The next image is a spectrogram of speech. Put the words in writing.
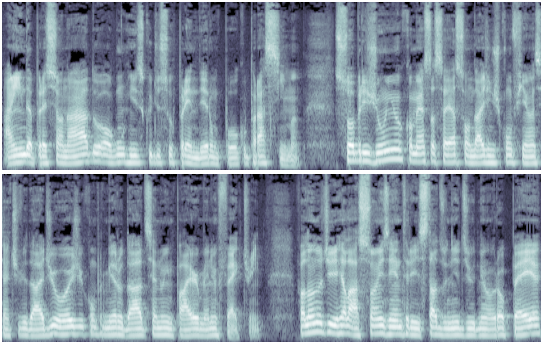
ainda pressionado, algum risco de surpreender um pouco para cima. Sobre junho, começa a sair a sondagem de confiança em atividade hoje, com o primeiro dado sendo o Empire Manufacturing. Falando de relações entre Estados Unidos e União Europeia,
